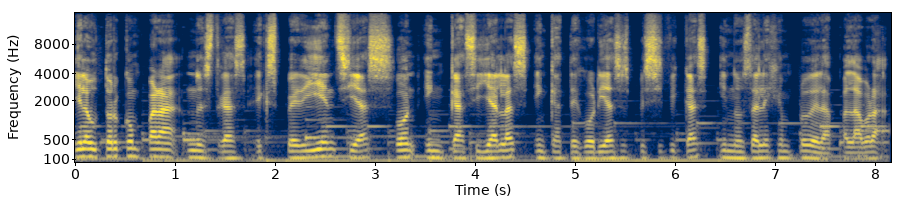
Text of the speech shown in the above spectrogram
Y el autor compara nuestras experiencias con encasillarlas en categorías específicas y nos da el ejemplo de la palabra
